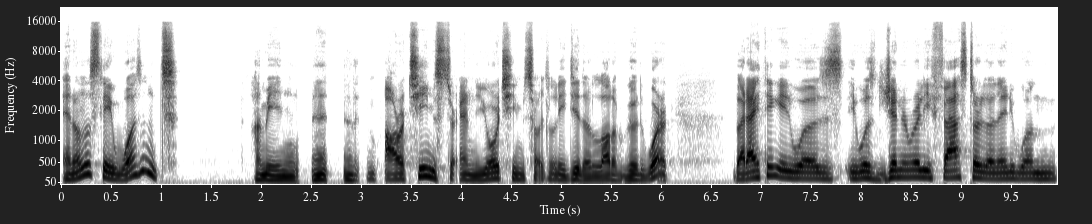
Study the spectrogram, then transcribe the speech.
and honestly, it wasn't. I mean, our teams and your team certainly did a lot of good work, but I think it was it was generally faster than anyone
